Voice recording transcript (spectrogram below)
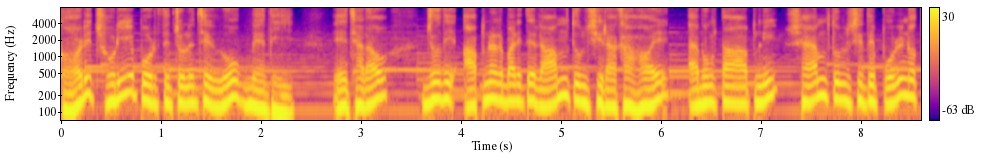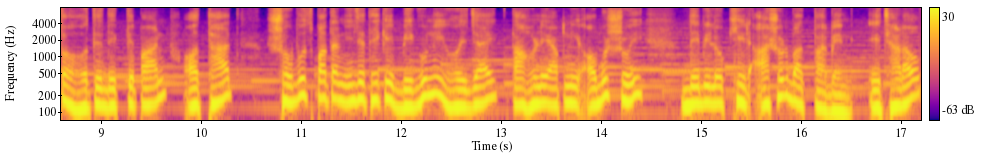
ঘরে ছড়িয়ে পড়তে চলেছে রোগ ব্যাধি। এছাড়াও যদি আপনার বাড়িতে রাম তুলসী রাখা হয় এবং তা আপনি শ্যাম তুলসীতে পরিণত হতে দেখতে পান, অর্থাৎ সবুজ পাতা নিজে থেকে বেগুনি হয়ে যায়, তাহলে আপনি অবশ্যই দেবী লক্ষ্মীর আশীর্বাদ পাবেন। এছাড়াও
